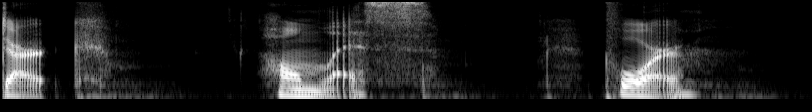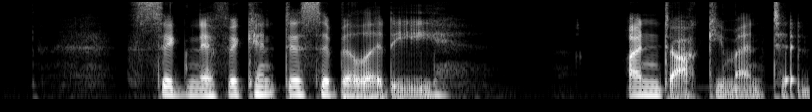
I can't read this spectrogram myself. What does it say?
dark, homeless, poor, significant disability, undocumented.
